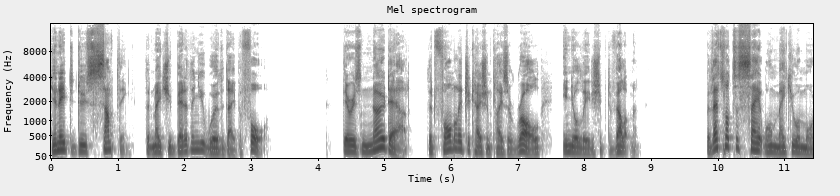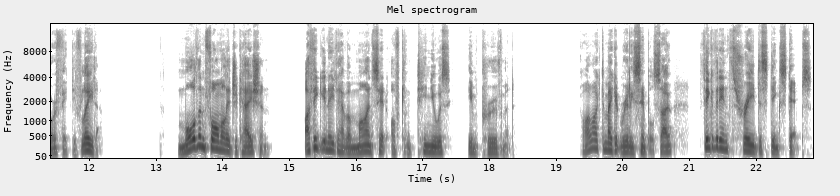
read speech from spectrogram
you need to do something that makes you better than you were the day before. There is no doubt that formal education plays a role in your leadership development. But that's not to say it will make you a more effective leader. More than formal education, I think you need to have a mindset of continuous improvement. I like to make it really simple, so think of it in three distinct steps.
